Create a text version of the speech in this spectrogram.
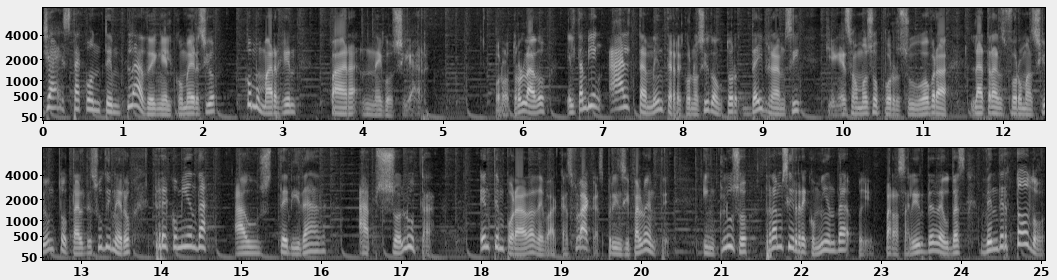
ya está contemplado en el comercio como margen para negociar. Por otro lado, el también altamente reconocido autor Dave Ramsey, quien es famoso por su obra La transformación total de su dinero, recomienda austeridad absoluta en temporada de vacas flacas principalmente. Incluso Ramsey recomienda, eh, para salir de deudas, vender todo,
